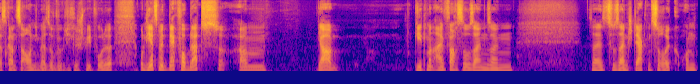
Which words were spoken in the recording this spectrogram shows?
das Ganze auch nicht mehr so wirklich gespielt wurde. Und jetzt mit Back 4 Blood, ähm, ja, geht man einfach so seinen, seinen, seinen, zu seinen Stärken zurück und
